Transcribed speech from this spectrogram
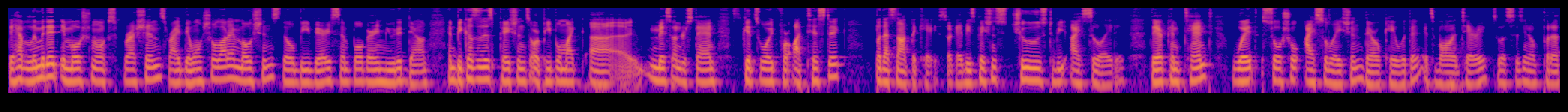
They have limited emotional expressions, right? They won't show a lot of emotions, they'll be very simple, very muted down. And because of this, patients or people might uh, misunderstand schizoid for autistic but that's not the case. Okay, these patients choose to be isolated. They're content with social isolation. They're okay with it. It's voluntary. So let's just you know put a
